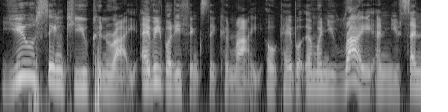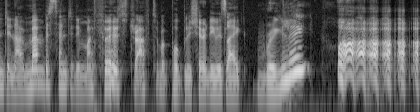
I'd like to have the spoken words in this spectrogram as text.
you think you can write. Everybody thinks they can write, okay? But then when you write and you send in, I remember sending in my first draft to my publisher and he was like, Really? the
